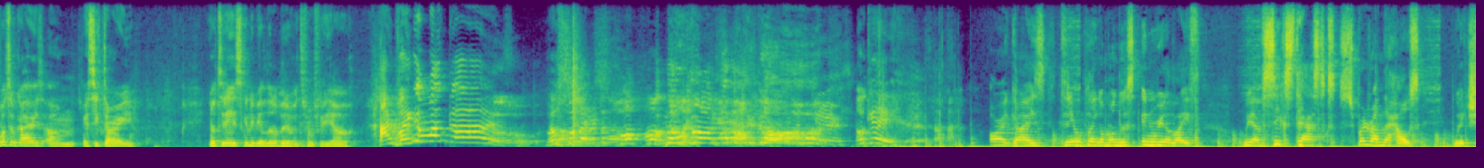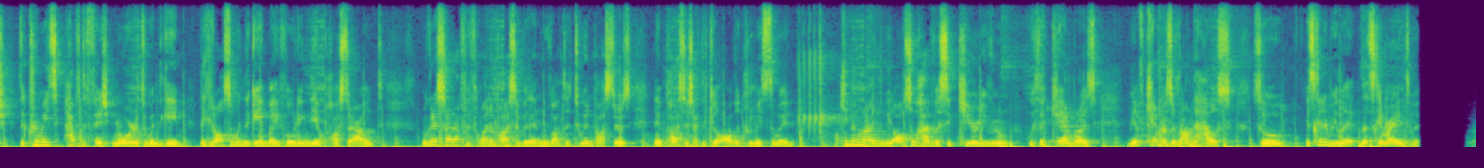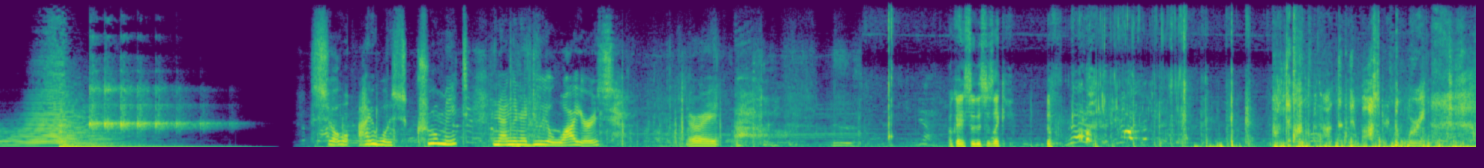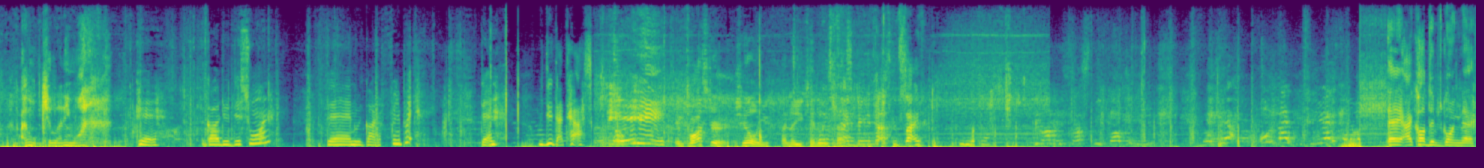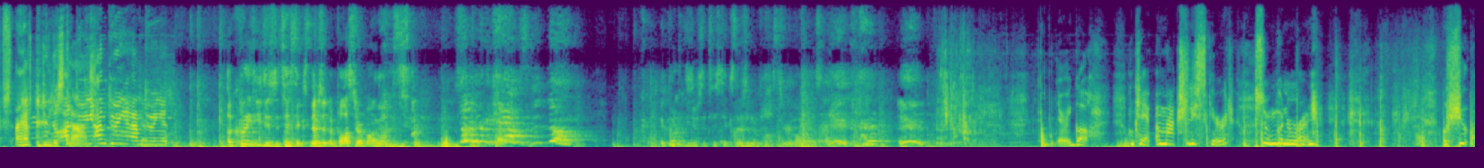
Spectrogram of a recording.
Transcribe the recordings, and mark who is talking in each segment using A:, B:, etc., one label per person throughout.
A: What's up guys, um, it's Siktari. You know, today is gonna be a little bit of a different video.
B: I'm playing Among Us! That was so bad, you have to pop up. No, Okay.
A: Alright guys, today we're playing Among Us in real life. We have six tasks spread around the house, which the crewmates have to finish in order to win the game. They can also win the game by voting the imposter out. We're gonna start off with one imposter, but then move on to two imposters. The imposters have to kill all the crewmates to win. Keep in mind that we also have a security room with the cameras. We have cameras around the house, so it's gonna be lit. Let's get right into it.
C: So I was crewmate, and I'm gonna do the wires. All right.
D: Okay, so this is like the.
C: I'm Don't worry. I won't kill anyone. Okay, I gotta do this one. Then we gotta flip it. Then we did that task.
B: Hey!
D: Imposter, chill. You, I know you can't do this task.
B: doing a task inside. Hey, I call dibs going next. I have to do this
E: I'm
B: task.
E: doing it, I'm doing it, I'm doing it.
D: According to YouTube statistics, there's an imposter among us. According statistics, there's an imposter among us.
C: There we go. Okay, I'm actually scared, so I'm gonna run. Oh shoot.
